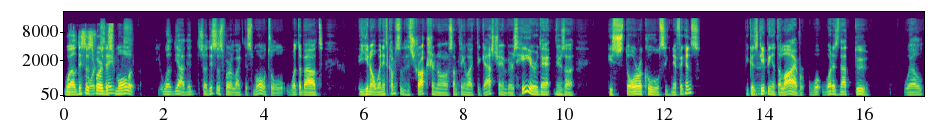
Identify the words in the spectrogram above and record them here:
Well, this is for the smaller. Well, yeah. so this is for like the smaller tool. What about, you know, when it comes to the destruction of something like the gas chambers? Here, that there's a historical significance because mm. keeping it alive, what what does that do? Well,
